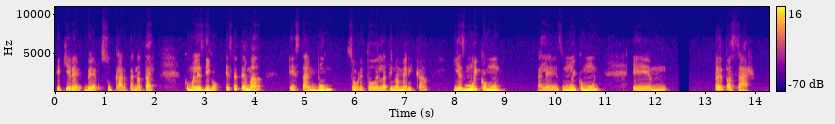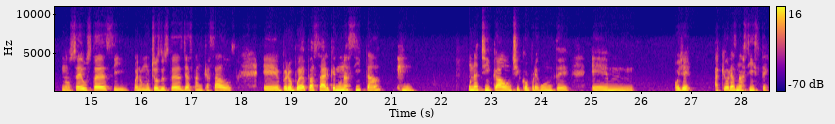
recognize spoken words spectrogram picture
que quiere ver su carta natal. Como les digo, este tema está en boom, sobre todo en Latinoamérica, y es muy común, ¿vale? Es muy común. Em, puede pasar, no sé ustedes si, bueno, muchos de ustedes ya están casados, eh, pero puede pasar que en una cita una chica o un chico pregunte, em, oye, ¿a qué horas naciste?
